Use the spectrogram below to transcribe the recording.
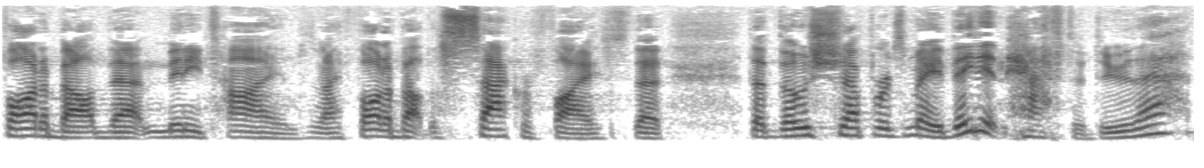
thought about that many times, and I thought about the sacrifice that, that those shepherds made. They didn't have to do that.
